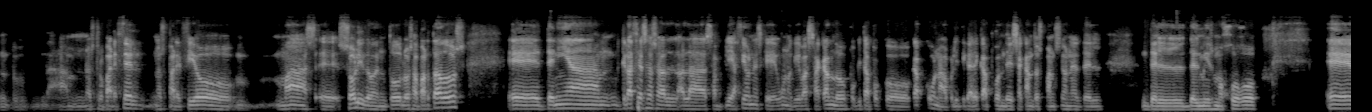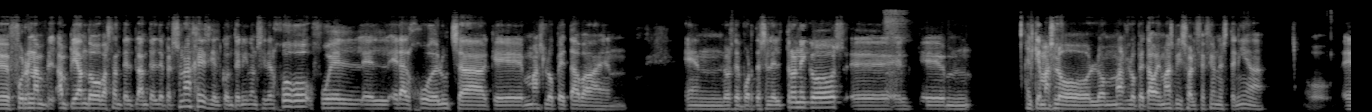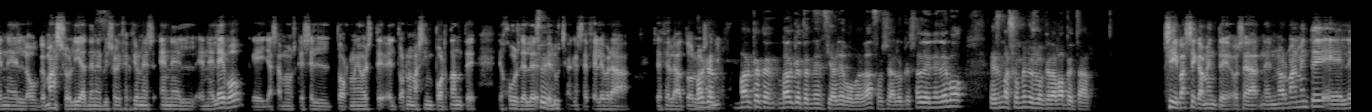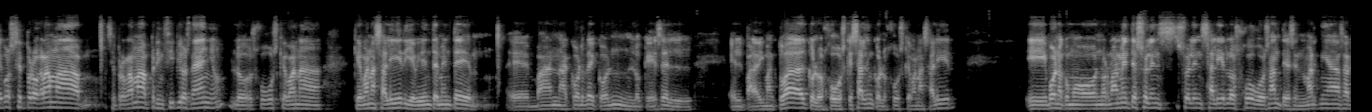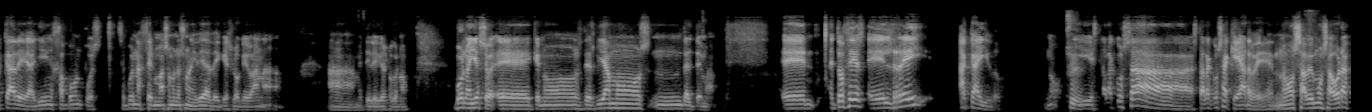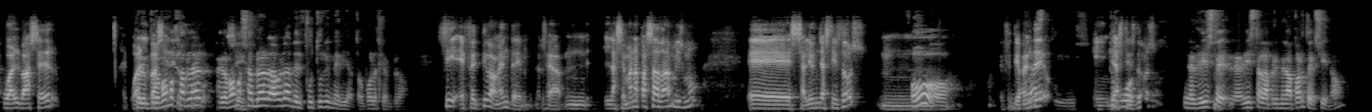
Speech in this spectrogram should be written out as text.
a nuestro parecer nos pareció más eh, sólido en todos los apartados. Eh, tenía, gracias a, a las ampliaciones que, bueno, que iba sacando poquito a poco Capcom, la política de Capcom de ir sacando expansiones del- del mismo juego, eh, fueron ampli- ampliando bastante el plantel de personajes y el contenido en sí del juego. Fue el, el- era el juego de lucha que más lo petaba en, en los deportes electrónicos, eh, el, que, mm, el que más lo, lo- más lo petaba y más visualizaciones tenía, o, en el, o que más solía tener visualizaciones en el, en el Evo, que ya sabemos que es el torneo, este, el torneo más importante de juegos de, le- Sí. de lucha que se celebra, se celebra todos los Marca, años. marca, ten- marca tendencia el Evo, ¿verdad? O sea, lo que sale en el Evo es más o menos lo que la va a petar. Sí, básicamente. O sea, normalmente el Evo se programa, se programa a principios de año, los juegos que van a, que van a salir y evidentemente eh, van acorde con lo que es el, el paradigma actual, con los juegos que salen, con los juegos que van a salir. Y bueno, como normalmente suelen, suelen salir los juegos antes en máquinas arcade allí en Japón, pues se pueden hacer más o menos una idea de qué es lo que van a, a meter y qué es lo que no. Bueno, y eso, eh, que nos desviamos mm, del tema. Eh, entonces, el rey ha caído, ¿no? Sí. Y está la cosa, está la cosa que arde. No sabemos ahora cuál va a ser. cuál Pero, vamos a hablar, pero vamos Sí. a hablar ahora del futuro inmediato, por ejemplo. Sí, efectivamente. O sea, mm, la semana pasada mismo eh, salió Injustice 2. mm, ¡Oh! Efectivamente, Injustice. Injustice Tú 2. ¿Le diste, le diste a la primera parte? Sí, ¿no?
